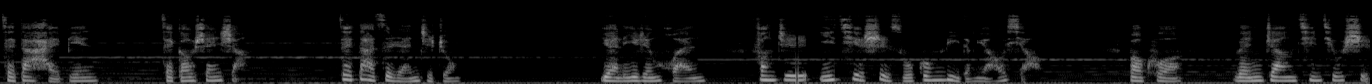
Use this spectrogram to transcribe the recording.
在大海边，在高山上，在大自然之中，远离人寰，方知一切世俗功利的渺小，包括文章千秋事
